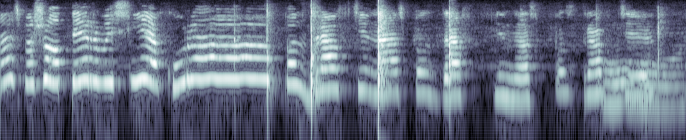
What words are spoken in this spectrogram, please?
нас пошел первый снег ура! Поздравьте нас поздравьте нас поздравьте. Ого.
